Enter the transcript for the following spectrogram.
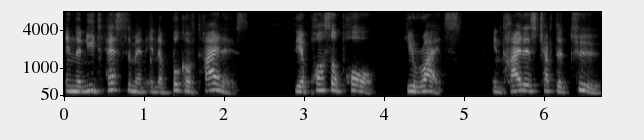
in the New Testament, in the book of Titus, the Apostle Paul, he writes in Titus chapter 2,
